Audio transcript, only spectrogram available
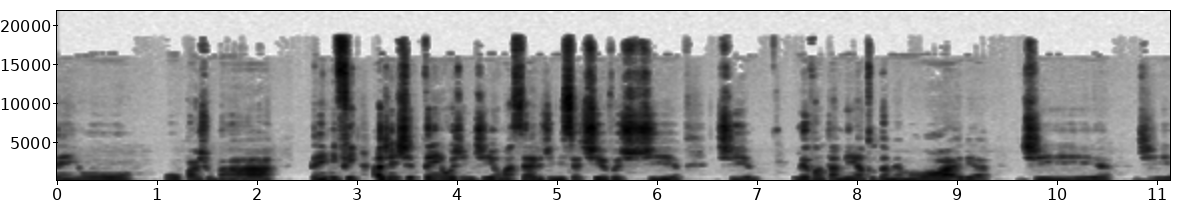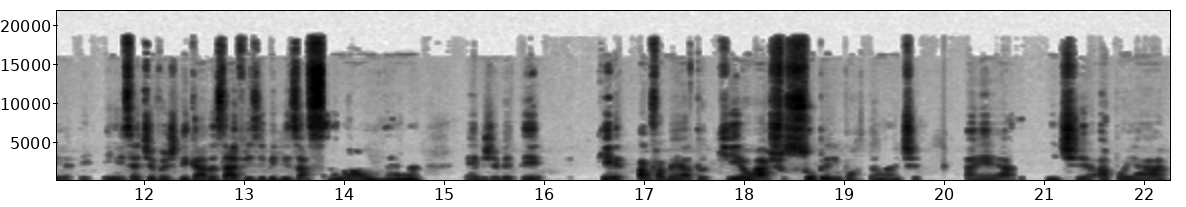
tem o, o Pajubá, tem, enfim, a gente tem hoje em dia uma série de iniciativas de, de levantamento da memória, de, de iniciativas ligadas à visibilização né, LGBT, que alfabeto, que eu acho super importante é, a gente apoiar.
